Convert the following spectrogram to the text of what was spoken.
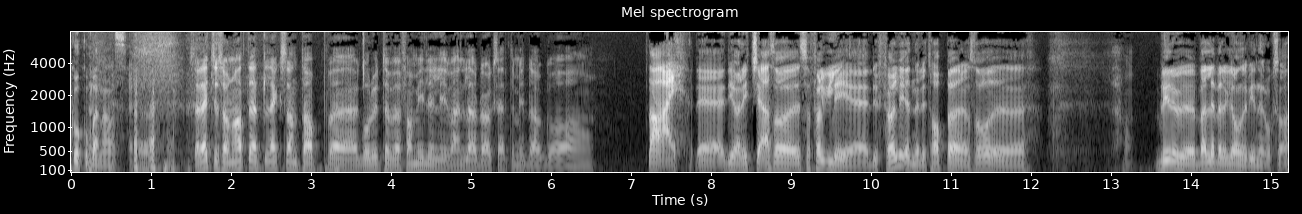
Koko bananas. Så det er ikke sånn at et Leksand-tap uh, går utover familielivet en lørdags ettermiddag og Nei, det, det gjør det ikke. Altså, selvfølgelig, eh, du følger når du taper, så uh, blir du veldig veldig glad når du vinner også.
